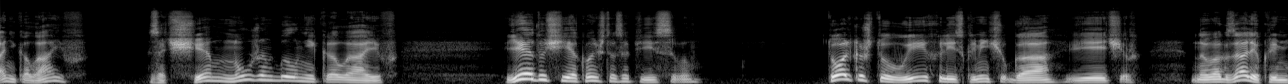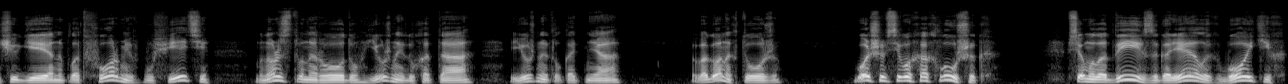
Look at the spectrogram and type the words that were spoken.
а Николаев? Зачем нужен был Николаев? Едучи, я кое-что записывал. Только что выехали из Кременчуга вечер. На вокзале в Кременчуге, на платформе, в буфете множество народу, южная духота, южная толкотня. В вагонах тоже. Больше всего хохлушек. Все молодых, загорелых, бойких,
